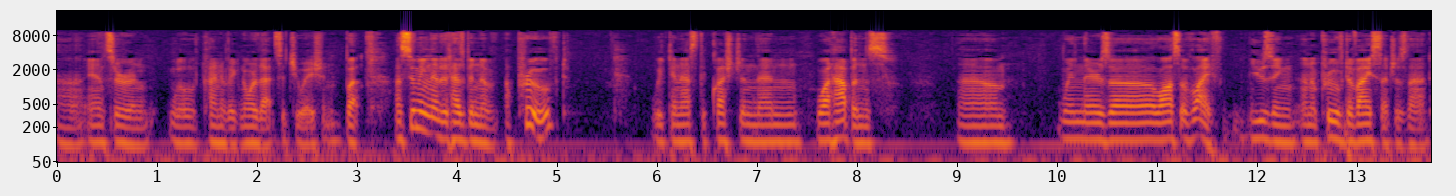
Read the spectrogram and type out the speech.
uh, answer, and we'll kind of ignore that situation. But assuming that it has been a- approved, we can ask the question then what happens um, when there's a loss of life using an approved device such as that?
